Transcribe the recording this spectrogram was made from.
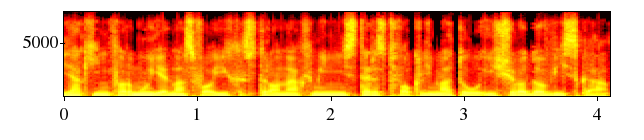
Jak informuje na swoich stronach Ministerstwo Klimatu i Środowiska,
